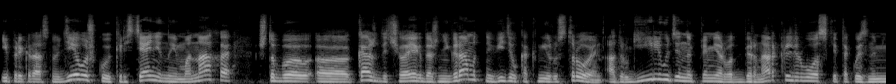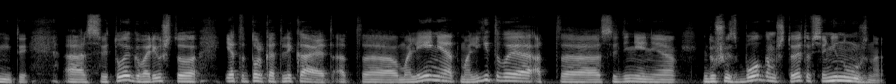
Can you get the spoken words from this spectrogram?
и прекрасную девушку, и крестьянина, и монаха, чтобы а, каждый человек, даже неграмотный, видел, как мир устроен. А другие люди, например, вот Бернар Клервоский, такой знаменитый святой, говорил, что это только отвлекает от моления, от молитвы, от соединения души с Богом, что это все не нужно.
